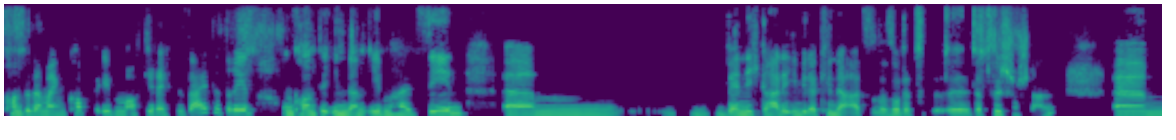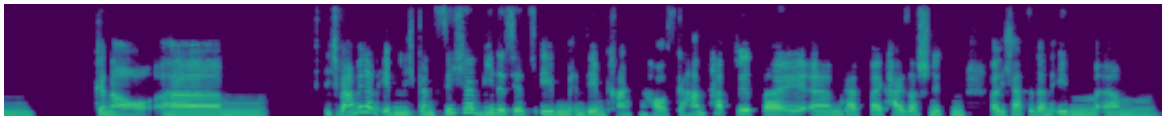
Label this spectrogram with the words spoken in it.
konnte dann meinen Kopf eben auf die rechte Seite drehen und konnte ihn dann eben halt sehen, ähm, wenn nicht gerade irgendwie der Kinderarzt oder so daz äh, dazwischen stand. Ähm, genau. Ähm, ich war mir dann eben nicht ganz sicher, wie das jetzt eben in dem Krankenhaus gehandhabt wird bei, ähm, bei Kaiserschnitten, weil ich hatte dann eben ähm,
